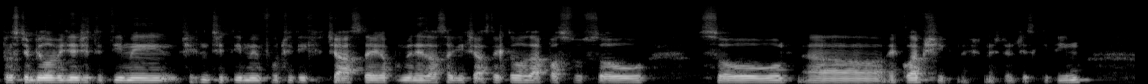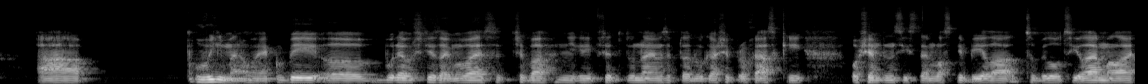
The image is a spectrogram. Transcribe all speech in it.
prostě bylo vidět, že ty týmy, všechny tři týmy v určitých částech a poměrně zásadních částech toho zápasu jsou jsou uh, jako lepší než, než ten český tým. A uvidíme, no, jakoby uh, bude určitě zajímavé se třeba někdy před turnajem zeptat Lukáše Procházky, o čem ten systém vlastně byl a co bylo cílem, ale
